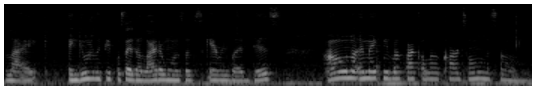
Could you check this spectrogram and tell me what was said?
Like, and usually people say the lighter ones look scary, but this, I don't know, it make me look like a little cartoon or something.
